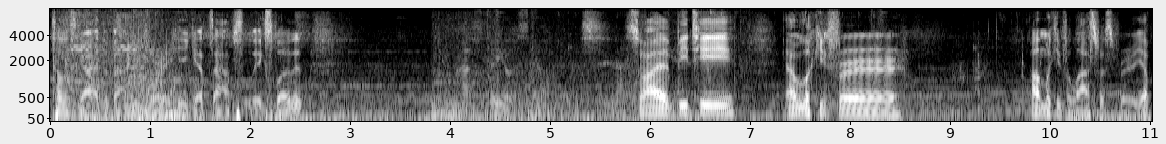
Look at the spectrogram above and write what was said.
tell this guy at the back before he gets absolutely exploded. So I have BT. I'm looking for. I'm looking for Last Whisper. Yep.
